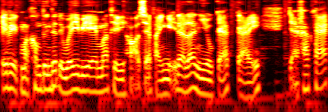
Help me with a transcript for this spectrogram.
cái việc mà không tương thích được với EVM á, thì họ sẽ phải nghĩ ra rất là nhiều các cái giải pháp khác.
